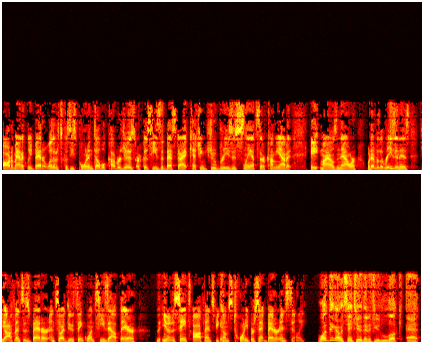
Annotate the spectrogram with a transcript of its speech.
automatically better, whether it's because he's pulling in double coverages or because he's the best guy at catching Drew Brees' slants that are coming out at eight miles an hour. Whatever the reason is, the offense is better. And so I do think once he's out there, you know, the Saints offense becomes 20% better instantly. One thing I would say too, that if you look at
